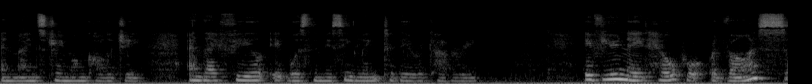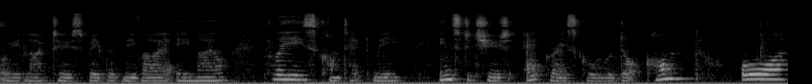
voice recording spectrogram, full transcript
and mainstream oncology, and they feel it was the missing link to their recovery. If you need help or advice, or you'd like to speak with me via email, please contact me institute at gracegawler.com or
